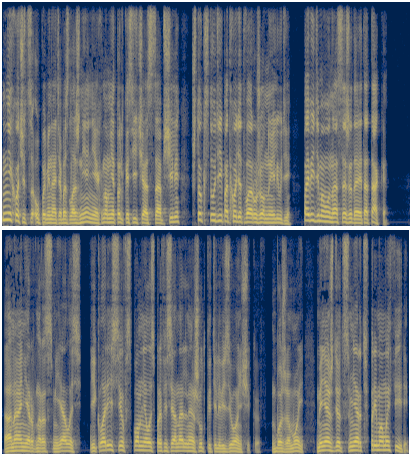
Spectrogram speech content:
«Не хочется упоминать об осложнениях, но мне только сейчас сообщили, что к студии подходят вооруженные люди. По-видимому, нас ожидает атака». Она нервно рассмеялась, и Клариссе вспомнилась профессиональная шутка телевизионщиков. «Боже мой, меня ждет смерть в прямом эфире».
